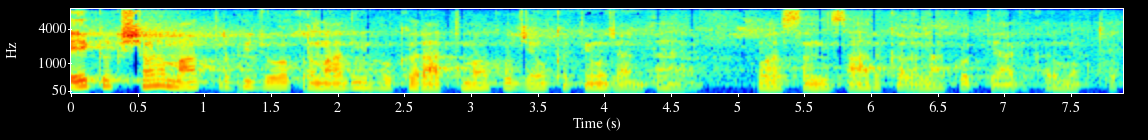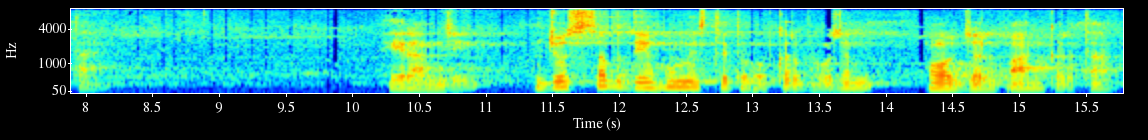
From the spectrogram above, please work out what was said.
एक क्षण मात्र भी जो अप्रमादी होकर आत्मा को ज्यो कत्यों जानता है, वह संसार कलना को त्याग कर मुक्त होता है। हे राम जी, जो सब देहों में स्थित होकर भोजन और जलपान करता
